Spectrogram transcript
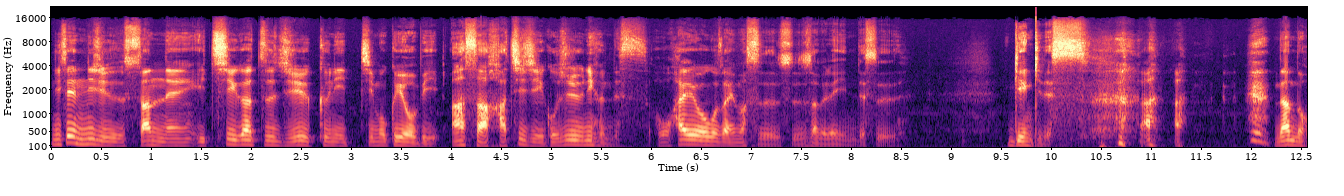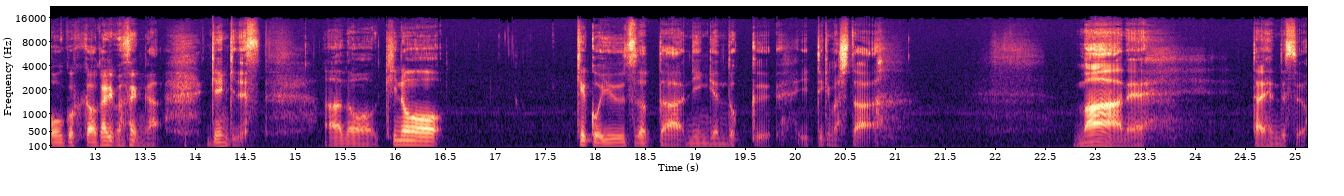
2023年1月19日木曜日朝8時52分です。おはようございます。鈴雨レインです。元気です。何の報告か分かりませんが元気です。あの昨日結構憂鬱だった人間ドック行ってきました。まあね大変ですよ。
